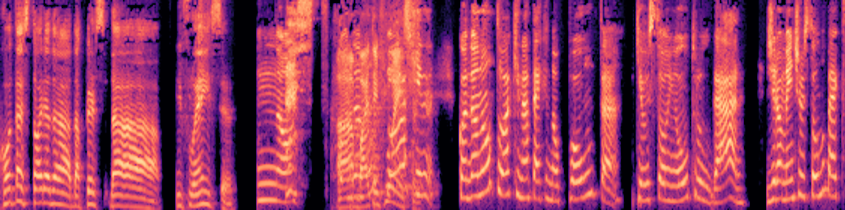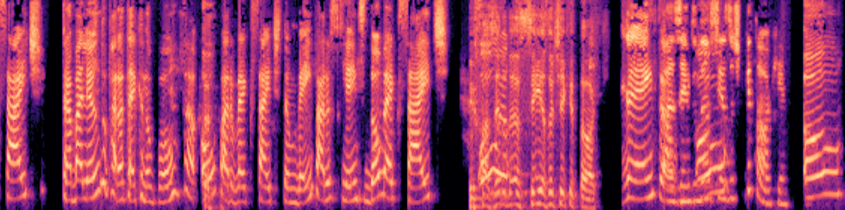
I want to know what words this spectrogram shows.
conta a história da, da, da influencer. Nossa. ah, baita influência. Aqui, quando eu não estou aqui na Tecnoponta, que eu estou em outro lugar, geralmente eu estou no backsite, trabalhando para a Tecnoponta ou para o backsite também, para os clientes do backsite. E fazendo eu... dancinhas no TikTok. É, então. Fazendo ou, dancinhas do TikTok. Ou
